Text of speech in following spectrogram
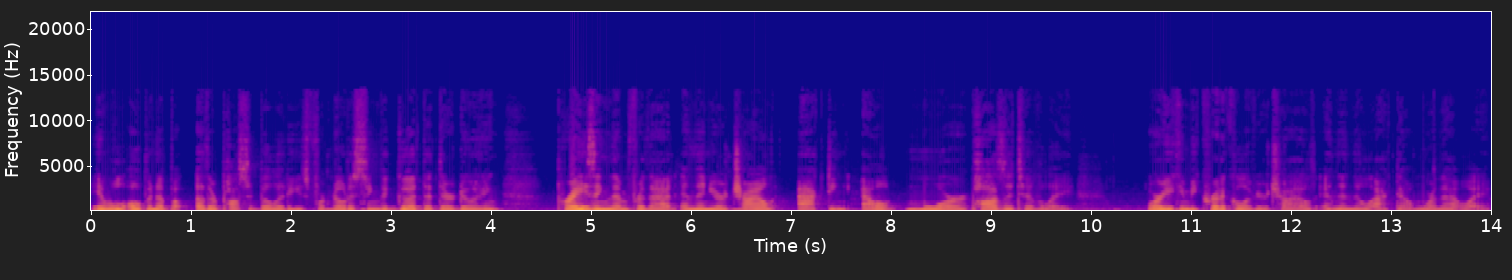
it will open up other possibilities for noticing the good that they're doing, praising them for that, and then your child acting out more positively or you can be critical of your child and then they'll act out more that way.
